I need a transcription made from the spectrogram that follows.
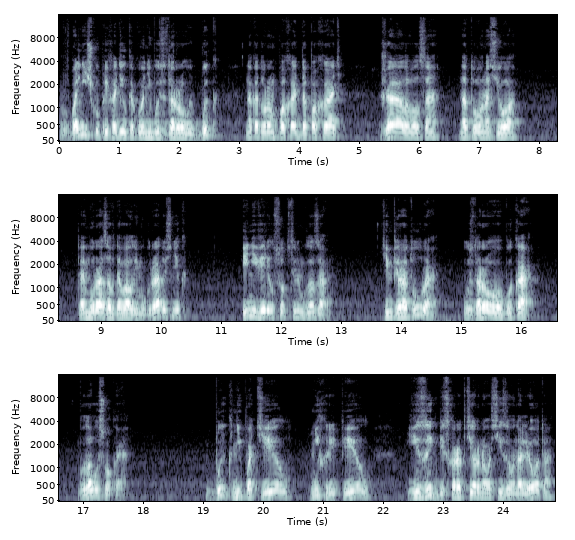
В больничку приходил какой-нибудь здоровый бык, на котором пахать да пахать, жаловался на то, на сё. Таймуразов давал ему градусник и не верил собственным глазам. Температура у здорового быка была высокая. Бык не потел, не хрипел, язык без характерного сизого налета,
